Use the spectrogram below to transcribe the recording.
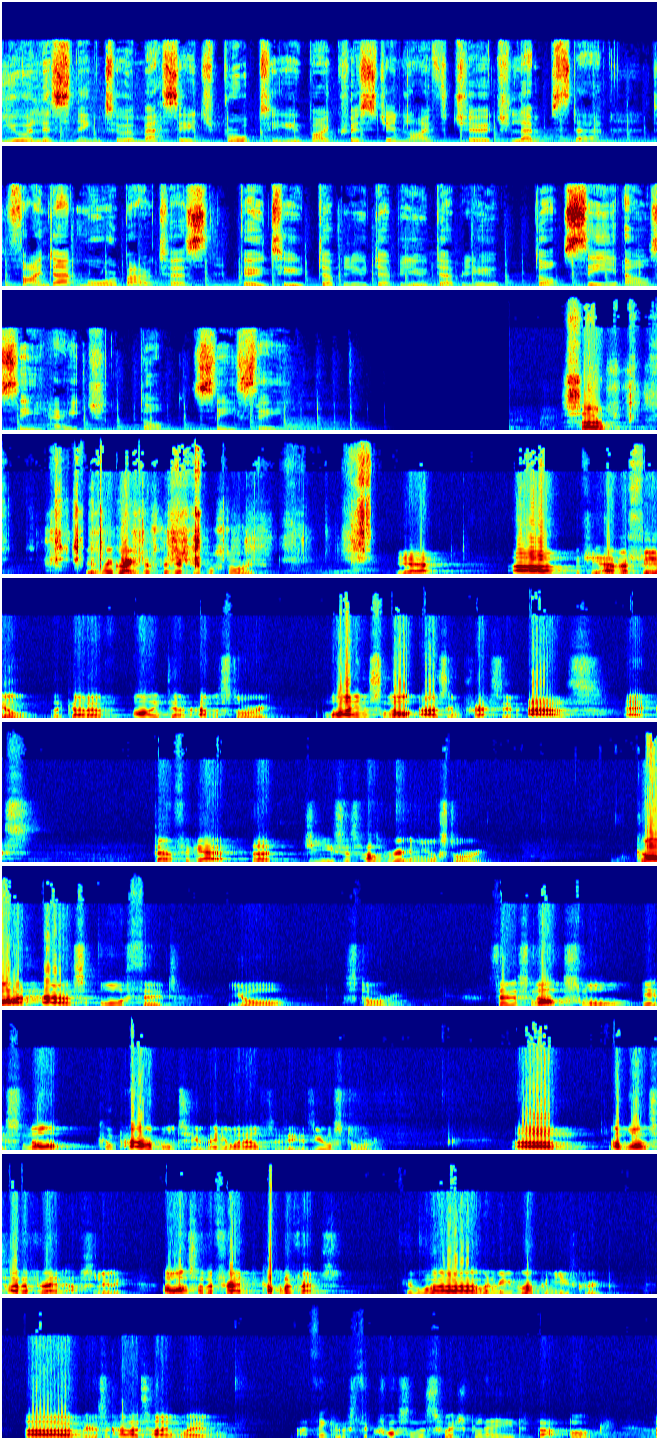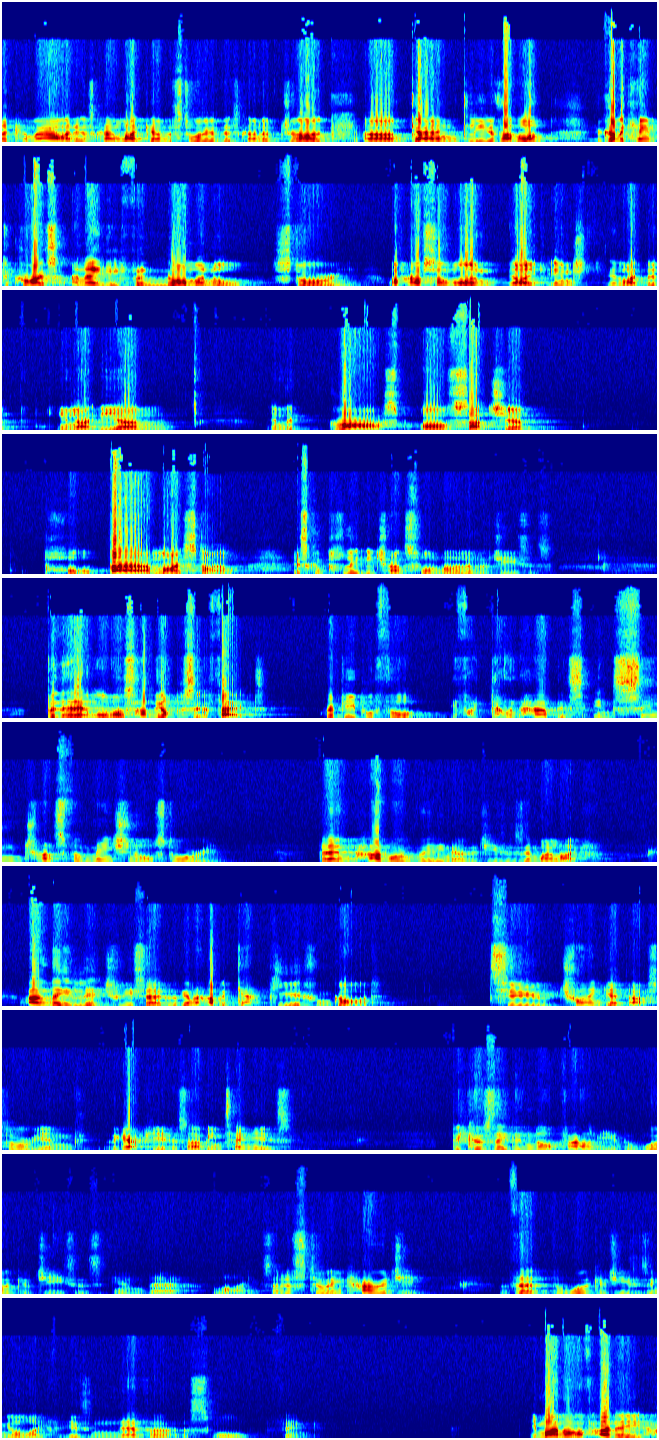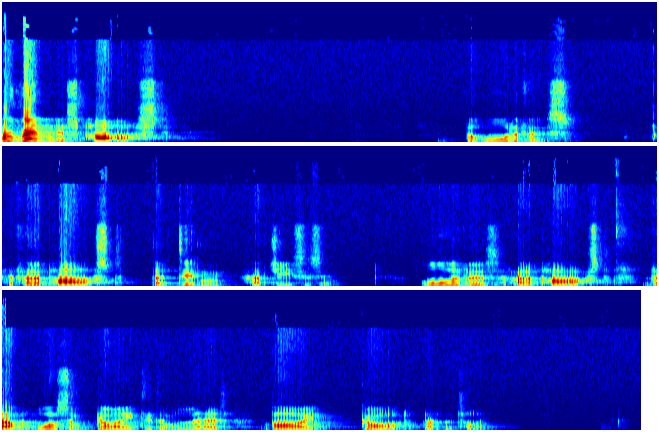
You are listening to a message brought to you by Christian Life Church Leominster. To find out more about us, go to www.clch.cc. So, isn't it great just to hear people's stories? Yeah? Um, if you ever feel that kind of, I don't have a story, mine's not as impressive as X, don't forget that Jesus has written your story. God has authored your story. So it's not small, it's not comparable to anyone else's, it is your story. Um, I once had a friend, absolutely. I once had a friend, a couple of friends, who were, when we grew up in youth group, um, it was the kind of time when I think it was The Cross and the Switchblade, that book had come out, and it was kind of like um, the story of this kind of drug um, gang leader, is that the one? Who kind of came to Christ, and a, a phenomenal story of how someone, like in, in like the in like the um, in the grasp of such a poor, bad lifestyle is completely transformed by the love of Jesus. But then it almost had the opposite effect, where people thought, if I don't have this insane transformational story, then how do I really know that Jesus is in my life? And they literally said, we're going to have a gap year from God to try and get that story. And the gap year has now been 10 years because they did not value the work of Jesus in their lives. And just to encourage you that the work of Jesus in your life is never a small thing. You might not have had a horrendous past, but all of us have had a past that didn't have Jesus in. All of us have had a past that wasn't guided and led by God at the time.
